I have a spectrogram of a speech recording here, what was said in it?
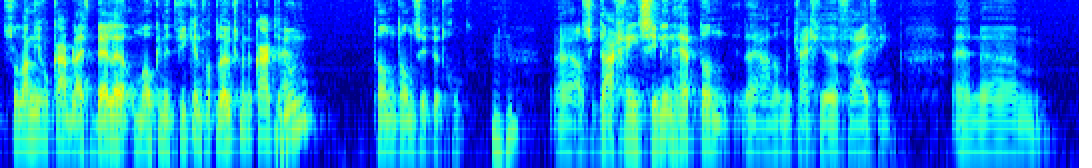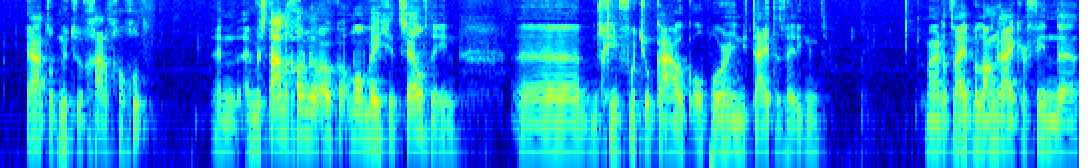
zolang je elkaar blijft bellen om ook in het weekend wat leuks met elkaar te doen, dan, dan zit het goed. mhm. Als ik daar geen zin in heb, dan, nou ja, dan krijg je wrijving. En ehm, ja, tot nu toe gaat het gewoon goed. En, en we staan er gewoon ook allemaal een beetje hetzelfde in. Eh, misschien voed je elkaar ook op hoor in die tijd, dat weet ik niet. Maar dat wij het belangrijker vinden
